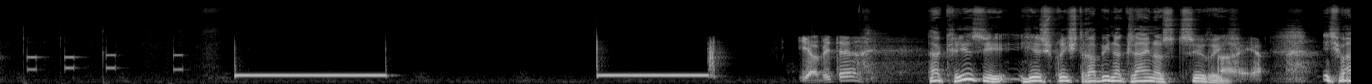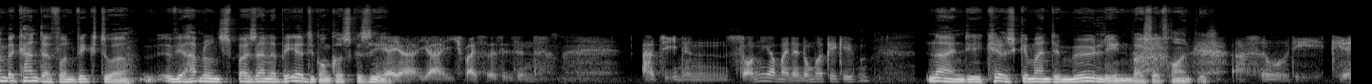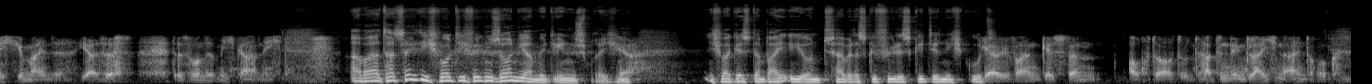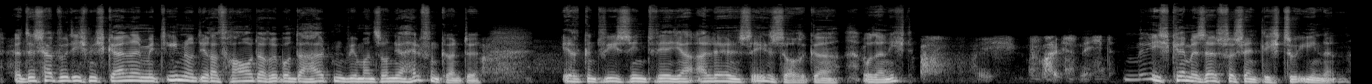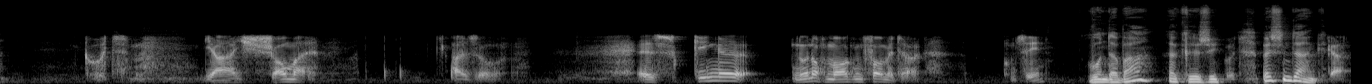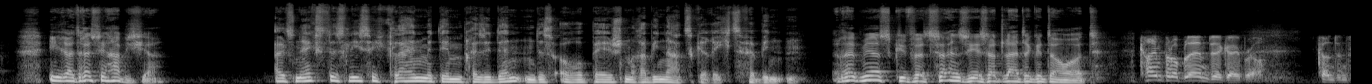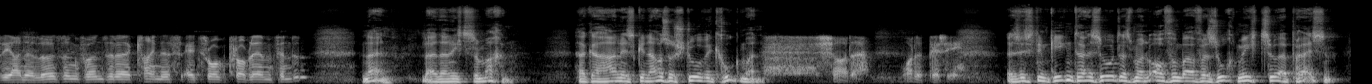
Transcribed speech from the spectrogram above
Ja, bitte? Herr Kresi, hier spricht Rabbiner Klein aus Zürich. Ah, ja. Ich war ein Bekannter von Viktor. Wir haben uns bei seiner Beerdigung kurz gesehen. Ja, ja, ja, ich weiß, wer Sie sind. Hat Ihnen Sonja meine Nummer gegeben? Nein, die Kirchgemeinde Möhlin war so freundlich. Ach so, die Kirchgemeinde. Ja, das, das wundert mich gar nicht. Aber tatsächlich wollte ich wegen Sonja mit Ihnen sprechen. Ja. Ich war gestern bei ihr und habe das Gefühl, es geht ihr nicht gut. Ja, wir waren gestern auch dort und hatten den gleichen Eindruck. Äh, Deshalb würde ich mich gerne mit Ihnen und Ihrer Frau darüber unterhalten, wie man Sonja helfen könnte. Irgendwie sind wir ja alle Seelsorger, oder nicht? Nicht. Ich käme selbstverständlich zu Ihnen. Gut. Ja, ich schau mal. Also, es ginge nur noch morgen Vormittag. Um 10? Wunderbar, Herr Krisi. Gut. Besten Dank. Ja. Ihre Adresse habe ich ja. Als nächstes ließ sich Klein mit dem Präsidenten des Europäischen Rabbinatsgerichts verbinden. Redmirski, verzeihen Sie, es hat leider gedauert. Kein Problem, Herr Gabriel. Könnten Sie eine Lösung für unser kleines Etrog-Problem finden? Nein, leider nichts zu machen. Herr Kahane ist genauso stur wie Krugmann. Schade. What a pity. Es ist im Gegenteil so, dass man offenbar versucht, mich zu erpressen.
